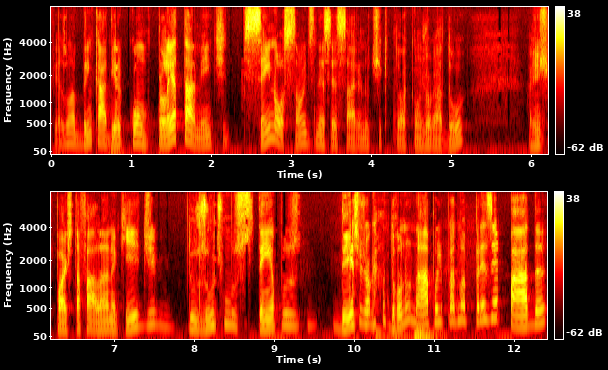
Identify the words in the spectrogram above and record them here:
fez uma brincadeira completamente sem noção e desnecessária no TikTok com o jogador. A gente pode estar tá falando aqui de, dos últimos tempos desse jogador no Napoli por causa de uma presepada.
